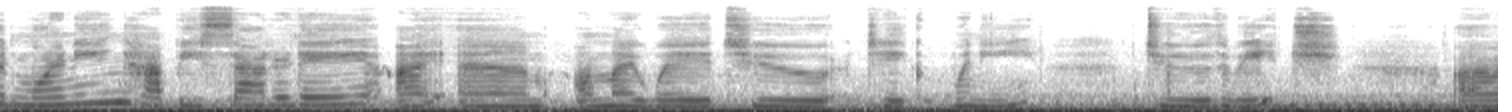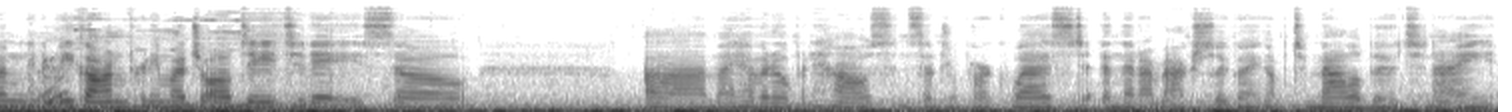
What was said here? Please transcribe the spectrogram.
good morning. Happy Saturday. I am on my way to take Winnie to the beach. Um, I'm gonna be gone pretty much all day today, so um, I have an open house in Central Park West, and then I'm actually going up to Malibu tonight.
